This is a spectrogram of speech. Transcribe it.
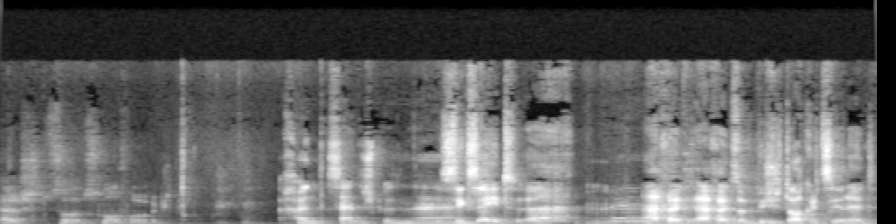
er ist so Small Forward. Könnte Center spielen? Nein. 6'8? Äh? Er könnte, er könnte so ein bisschen Tucker ziehen, nicht?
